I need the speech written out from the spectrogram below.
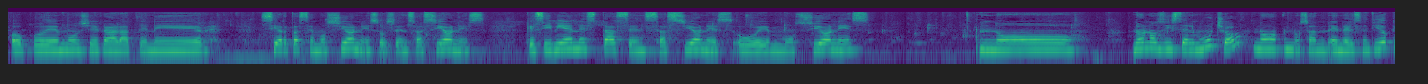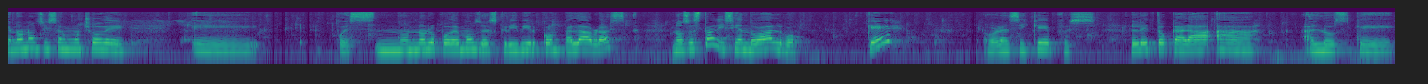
o podemos llegar a tener ciertas emociones o sensaciones, que si bien estas sensaciones o emociones no no nos dicen mucho, no, en el sentido que no nos dicen mucho de, eh, pues no, no lo podemos describir con palabras, nos está diciendo algo. ¿Qué? Ahora sí que pues le tocará a, a los que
